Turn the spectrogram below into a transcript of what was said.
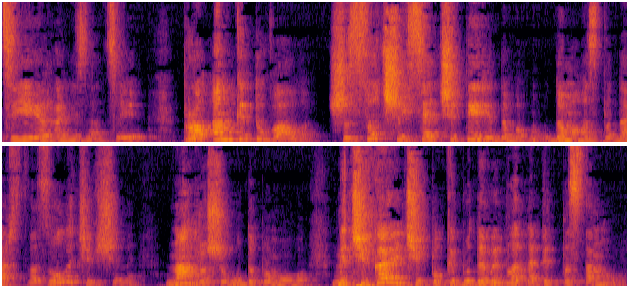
цієї організації проанкетувала 664 домогосподарства Золочівщини на грошову допомогу, не чекаючи, поки буде виплата під постанову.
